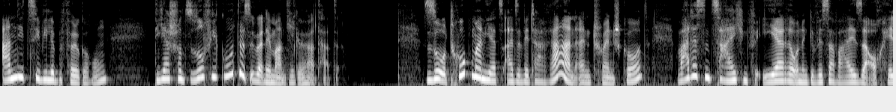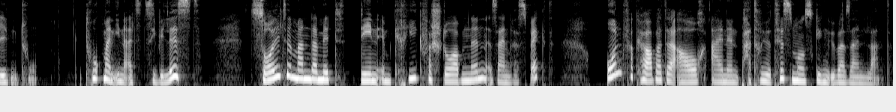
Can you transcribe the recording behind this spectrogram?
an die zivile Bevölkerung, die ja schon so viel Gutes über den Mantel gehört hatte. So, trug man jetzt als Veteran einen Trenchcoat, war das ein Zeichen für Ehre und in gewisser Weise auch Heldentum. Trug man ihn als Zivilist, zollte man damit den im Krieg Verstorbenen seinen Respekt und verkörperte auch einen Patriotismus gegenüber seinem Land.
